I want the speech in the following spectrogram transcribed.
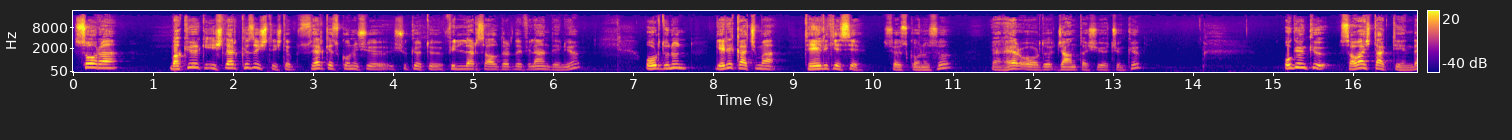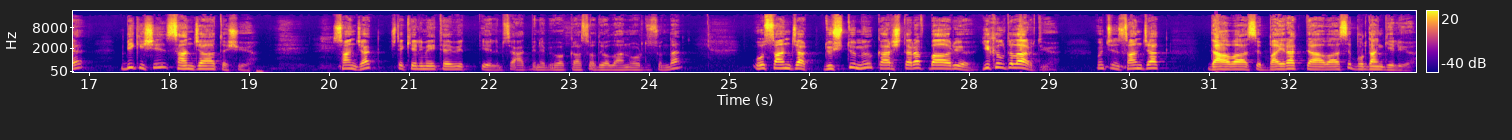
Sonra bakıyor ki işler kızıştı işte herkes konuşuyor şu kötü filler saldırdı filan deniyor. Ordunun geri kaçma tehlikesi söz konusu. Yani her ordu can taşıyor çünkü. O günkü savaş taktiğinde bir kişi sancağı taşıyor. Sancak işte kelime-i tevhid diyelim Sa'd bin Ebi Vakkas radıyallahu ordusunda. O sancak düştü mü karşı taraf bağırıyor. Yıkıldılar diyor. Onun için sancak davası, bayrak davası buradan geliyor.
